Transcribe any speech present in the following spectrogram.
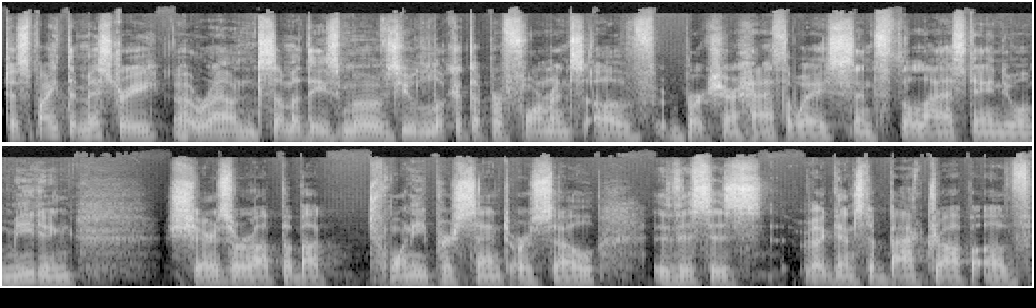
despite the mystery around some of these moves, you look at the performance of Berkshire Hathaway since the last annual meeting. Shares are up about 20% or so. This is against a backdrop of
